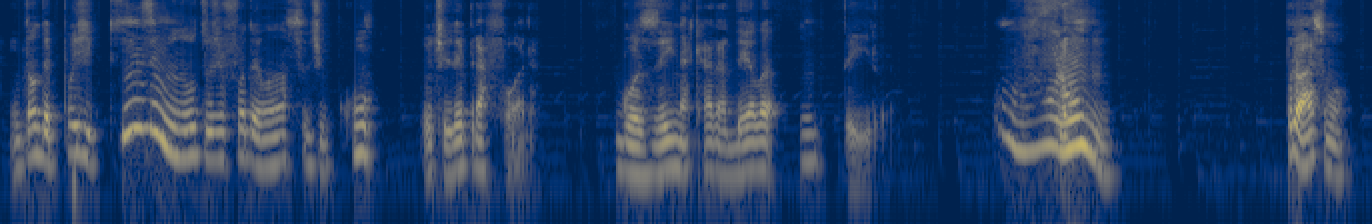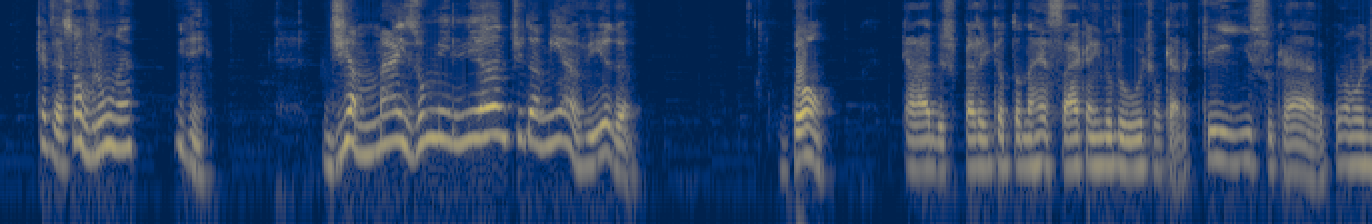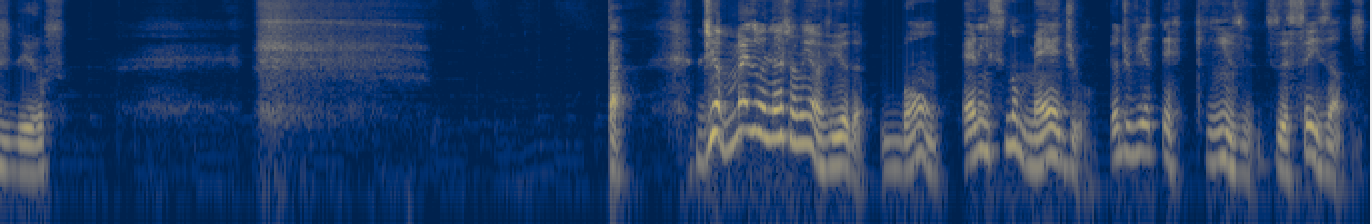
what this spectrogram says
Então, depois de 15 minutos de fodelança de cu, eu tirei pra fora. Gozei na cara dela inteira. Vrum! Próximo. Quer dizer, é só vrum, né? Enfim dia mais humilhante da minha vida. Bom, caralho, espera aí que eu tô na ressaca ainda do último, cara. Que isso, cara, pelo amor de Deus. Tá. Dia mais humilhante da minha vida. Bom, era ensino médio. Eu devia ter 15, 16 anos.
